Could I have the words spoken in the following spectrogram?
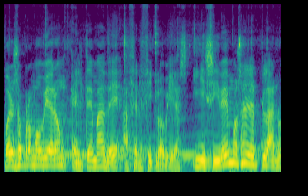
por eso promovieron el tema de hacer ciclovías. Y si vemos en el plano,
